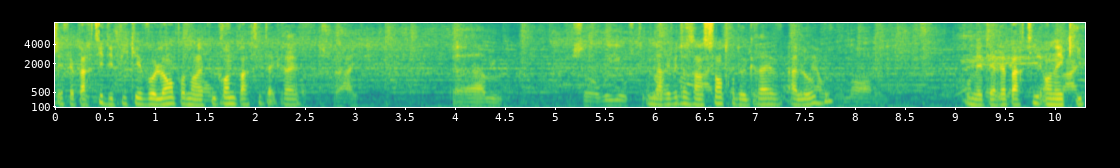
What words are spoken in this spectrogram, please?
J'ai fait partie des piquets volants pendant la plus grande partie de la grève. On arrivait dans un centre de grève à l'aube. On était répartis en équipes.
